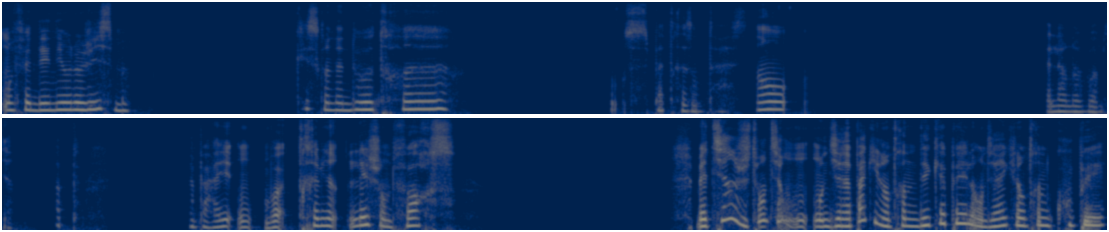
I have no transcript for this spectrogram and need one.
On fait des néologismes. Qu'est-ce qu'on a d'autre? C'est pas très intéressant. Là, on la voit bien. Hop. Pareil, on voit très bien les champs de force. Mais tiens, justement, tiens, on, dirait pas qu'il est en train de décaper, là. On dirait qu'il est en train de couper.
